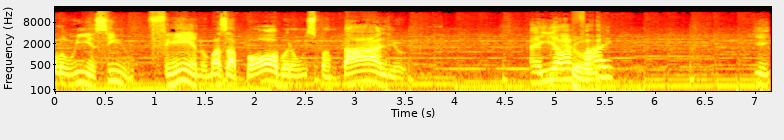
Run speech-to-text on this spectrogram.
Halloween, assim, um feno, umas abóbora, um espantalho. Aí ela Show. vai. E aí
